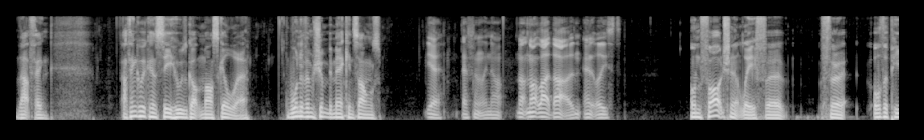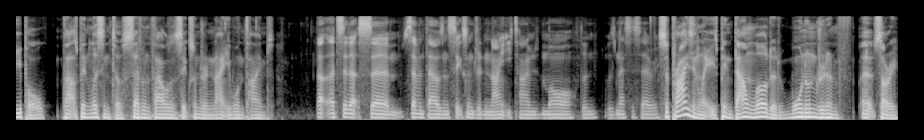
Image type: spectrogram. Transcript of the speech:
that thing, I think we can see who's got more skill there. One of them shouldn't be making songs yeah, definitely not. Not not like that. At least. Unfortunately for for other people, that's been listened to seven thousand six hundred ninety one times. That, I'd say that's um, seven thousand six hundred ninety times more than was necessary. Surprisingly, it's been downloaded one hundred and f- uh, sorry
